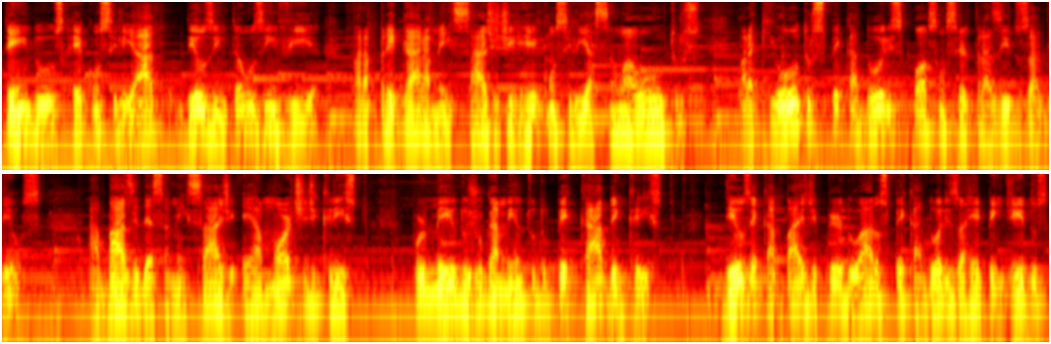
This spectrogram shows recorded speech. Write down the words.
Tendo-os reconciliado, Deus então os envia para pregar a mensagem de reconciliação a outros, para que outros pecadores possam ser trazidos a Deus. A base dessa mensagem é a morte de Cristo, por meio do julgamento do pecado em Cristo. Deus é capaz de perdoar os pecadores arrependidos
